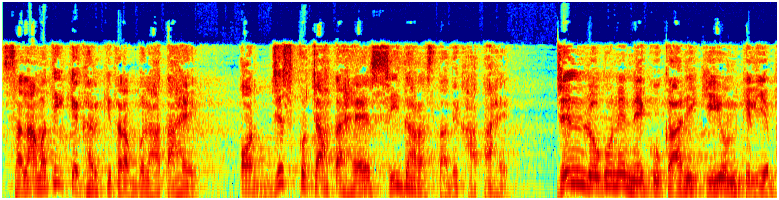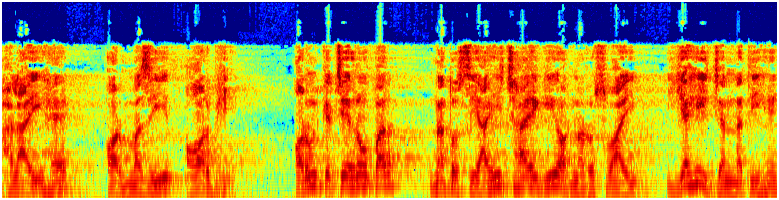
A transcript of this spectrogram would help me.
سلامتی کے گھر کی طرف بلاتا ہے اور جس کو چاہتا ہے سیدھا رستہ دکھاتا ہے۔ جن لوگوں نے نیکوکاری کی، ان کے لیے بھلائی ہے اور مزید اور بھی۔ اور ان کے چہروں پر نہ تو سیاہی چھائے گی اور نہ رسوائی، یہی جنتی ہیں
